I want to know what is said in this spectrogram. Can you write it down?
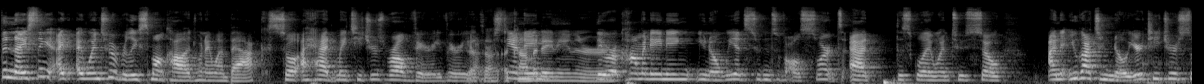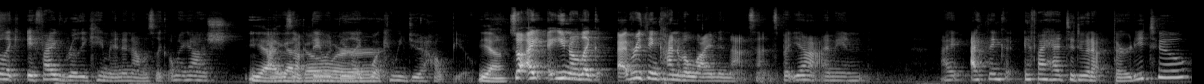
the nice thing, I, I went to a really small college when I went back, so I had my teachers were all very, very That's understanding, accommodating or- they were accommodating. You know, we had students of all sorts at the school I went to, so I you got to know your teachers. So like, if I really came in and I was like, oh my gosh, Yeah, I was gotta up, they would be like, what can we do to help you? Yeah. So I, you know, like everything kind of aligned in that sense. But yeah, I mean, I I think if I had to do it at thirty two.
